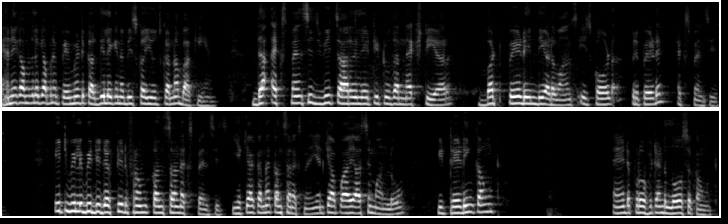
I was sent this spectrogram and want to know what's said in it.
कहने का मतलब कि आपने पेमेंट कर दी, लेकिन अभी इसका यूज़ करना बाकी है। The expenses which are related to the next year but paid in the advance is called prepaid expenses it will be deducted from concern expenses ये क्या करना है? कंसर्न एक्सपेंस यानी कि आप आज से मान लो कि trading account and profit and loss account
